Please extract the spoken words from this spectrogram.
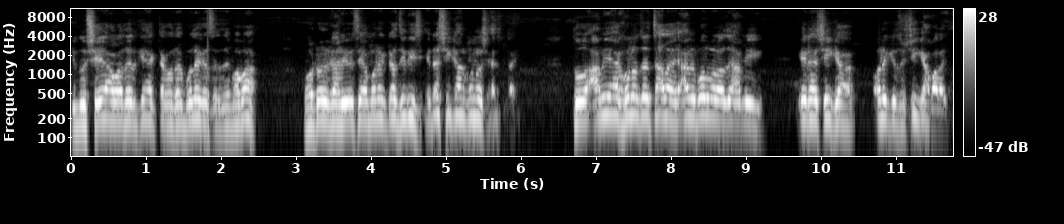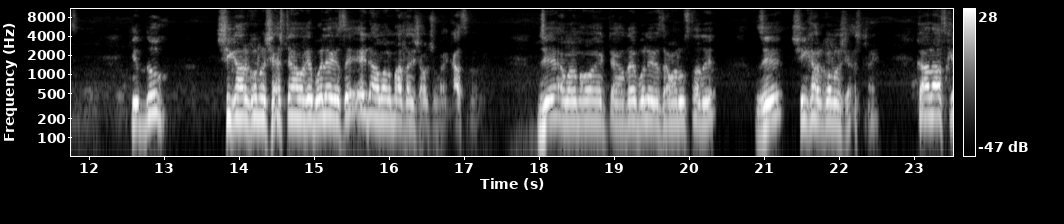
কিন্তু সে আমাদেরকে একটা কথা বলে গেছে যে, বাবা, মোটর গাড়ি হচ্ছে এমন একটা জিনিস, এটা শিখার কোনো শেষ নাই। তো আমি এখনও যে চালাই, আমি বলব না যে আমি এটা শিখা, অনেক কিছু শিখা পালাইছি কিন্তু শিখার কোনো শেষ নাই আমাকে বলে গেছে, এটা আমার মাথায় সবসময় কাজ করে। যে আমার মামা একটা কথায় বলে গেছে আমার উস্তাদে, যে শিখার কোনো শেষ নাই। কারণ আজকে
